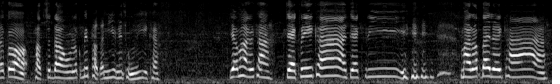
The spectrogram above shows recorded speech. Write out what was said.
แล้วก็ผักสะเดาแล้วก็ไม่ผักอันนี้อยู่ในถุงนี้อีกค่ะ เยอะมากเลยค่ะ แจกฟรีค่ะ แจกฟรี มารับได้เลยค่ะ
